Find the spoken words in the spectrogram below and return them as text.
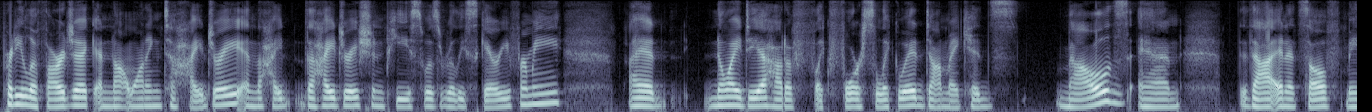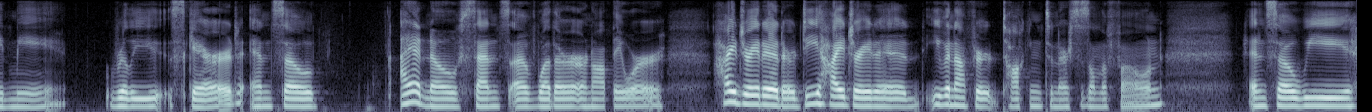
pretty lethargic and not wanting to hydrate and the hy- the hydration piece was really scary for me. I had no idea how to f- like force liquid down my kids' mouths and that in itself made me really scared and so I had no sense of whether or not they were hydrated or dehydrated even after talking to nurses on the phone. And so we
